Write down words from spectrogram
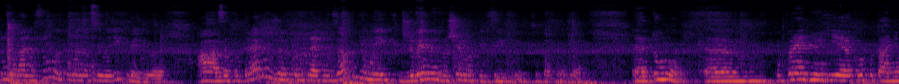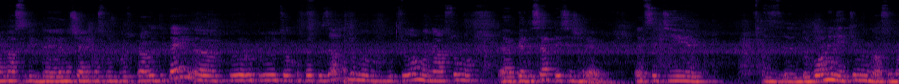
ту загальну суму, яку ми на цілий рік виділили. А за потреби вже конкретних заходів ми їх живими грошима підкріплюємо. Це так називаємо. Е, Тому е, попередньо є клопотання у нас від е, начальника служби у справах дітей. Е, Пропонується охопити заходами в цілому на суму е, 50 тисяч гривень. Це ті доповнення, які ми вносимо.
